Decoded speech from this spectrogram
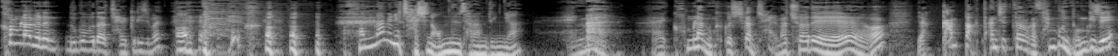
컵라면은 누구보다 잘 끓이지만. 어. 컵라면에 자신 없는 사람도 있냐? 임마, 컵라면 그거 시간 잘 맞춰야 돼. 어? 야, 깜빡 딴짓하다가 3분 넘기지?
